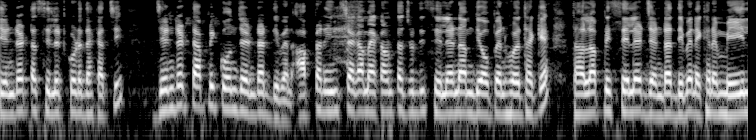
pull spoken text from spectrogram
জেন্ডারটা সিলেক্ট করে দেখাচ্ছি। জেন্ডারটা আপনি কোন জেন্ডার দিবেন? আপনার ইনস্টাগ্রাম অ্যাকাউন্টটা যদি সেলের নাম দিয়ে ওপেন হয়ে থাকে, তাহলে আপনি সেলের জেন্ডার দিবেন, এখানে মেইল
